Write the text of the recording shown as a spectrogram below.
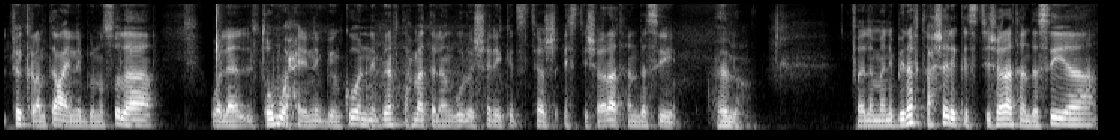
الفكرة نتاعي اللي نبي نوصلها ولا الطموح اللي نبي نكون نبي نفتح مثلا نقولوا شركة استش- استشارات هندسية. حلو. فلما نبي نفتح شركة استشارات هندسية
